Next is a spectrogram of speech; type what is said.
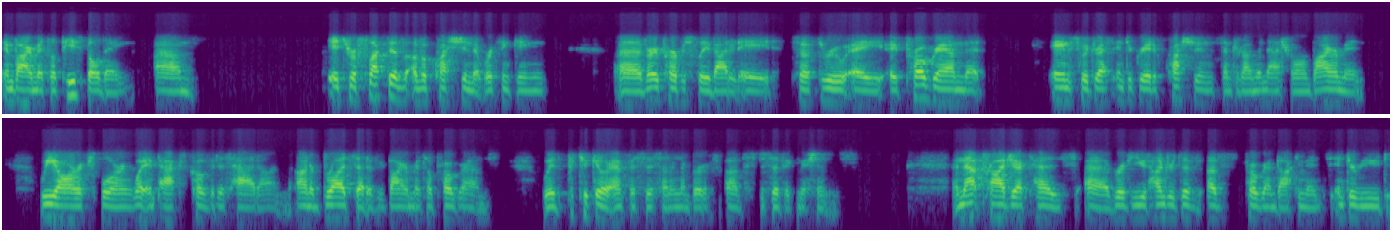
environmental peace building, um, it's reflective of a question that we're thinking uh, very purposely about at AID. So through a, a program that aims to address integrative questions centered on the natural environment, we are exploring what impacts COVID has had on, on a broad set of environmental programs with particular emphasis on a number of, of specific missions. And that project has uh, reviewed hundreds of, of, program documents, interviewed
